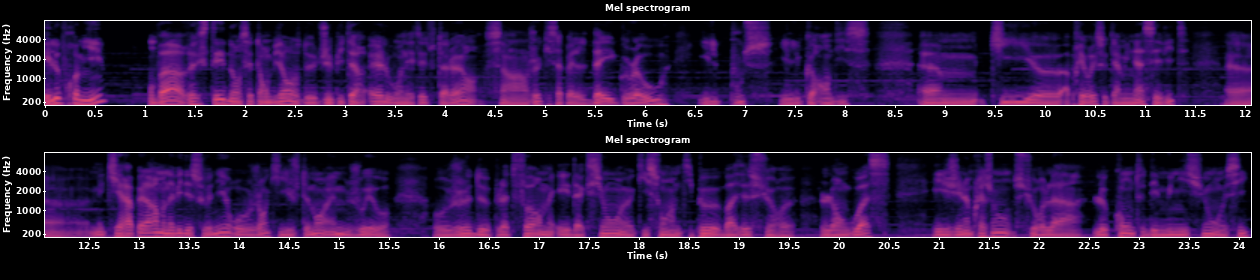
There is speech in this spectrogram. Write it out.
Et le premier, on va rester dans cette ambiance de Jupiter L où on était tout à l'heure. C'est un jeu qui s'appelle They Grow, ils poussent, ils grandissent, euh, qui euh, a priori se termine assez vite. Euh, mais qui rappellera à mon avis des souvenirs aux gens qui justement aiment jouer au, aux jeux de plateforme et d'action euh, qui sont un petit peu basés sur euh, l'angoisse. Et j'ai l'impression sur le compte des munitions aussi.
